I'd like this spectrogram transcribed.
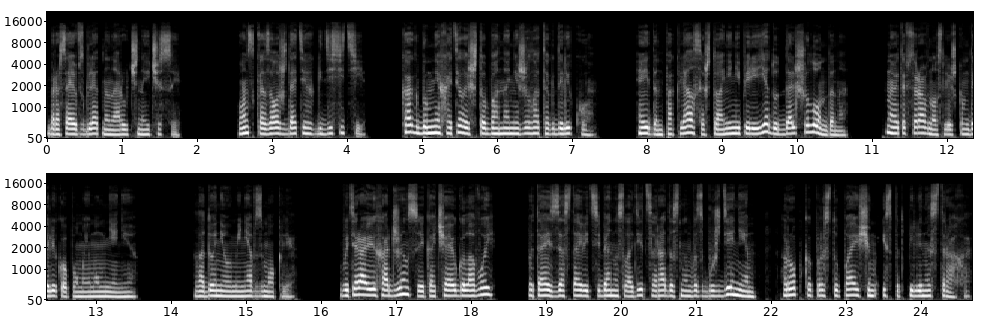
Бросаю взгляд на наручные часы. Он сказал ждать их к десяти. Как бы мне хотелось, чтобы она не жила так далеко. Эйден поклялся, что они не переедут дальше Лондона. Но это все равно слишком далеко, по моему мнению. Ладони у меня взмокли. Вытираю их от джинсы и качаю головой, пытаясь заставить себя насладиться радостным возбуждением, робко проступающим из-под пелены страха.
